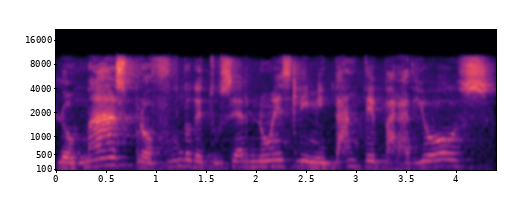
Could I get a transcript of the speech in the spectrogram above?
Lo más profundo de tu ser no es limitante para Dios.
